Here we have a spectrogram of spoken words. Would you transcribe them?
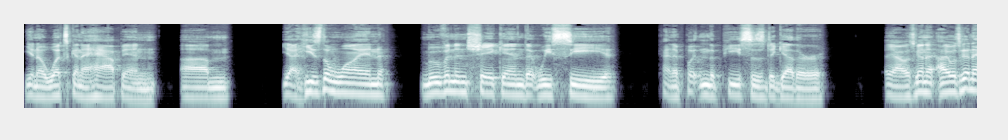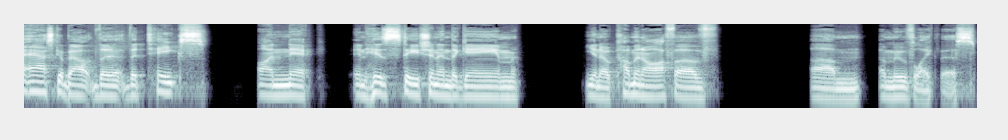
you know, what's going to happen. Um, yeah, he's the one moving and shaking that we see, kind of putting the pieces together. Yeah, I was gonna I was gonna ask about the the takes on Nick and his station in the game, you know, coming off of um a move like this.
